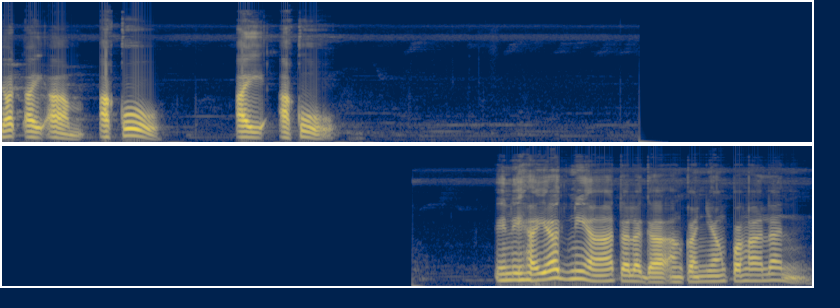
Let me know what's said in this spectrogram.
that I am. Ako ay ako. Inihayag niya talaga ang kanyang pangalan.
